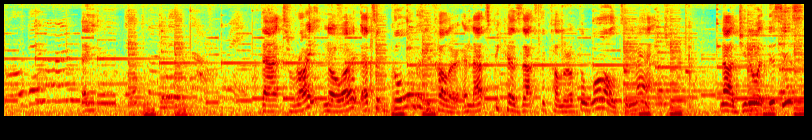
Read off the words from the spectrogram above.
golden one. And- This one is the red. That's right, Noah. That's a golden color, and that's because that's the color of the wall to match. Now, do you know what this is?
